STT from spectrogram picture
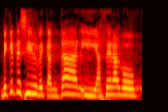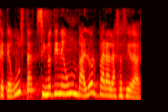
¿De qué te sirve cantar y hacer algo que te gusta si no tiene un valor para la sociedad?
